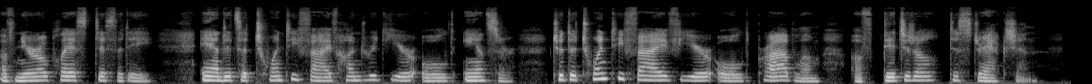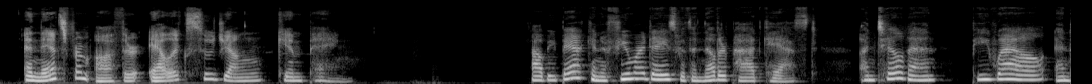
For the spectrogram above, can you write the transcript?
of neuroplasticity, and it's a 2,500 year old answer to the 25 year old problem of digital distraction. And that's from author Alex Soojung Kim Pang. I'll be back in a few more days with another podcast. Until then, be well and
